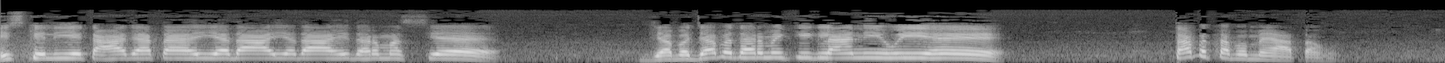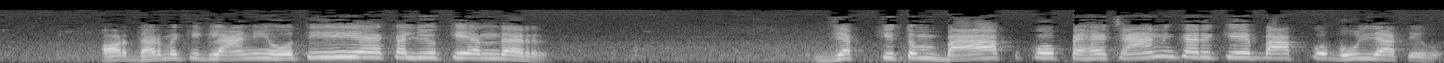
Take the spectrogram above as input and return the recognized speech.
इसके लिए कहा जाता है, यदा यदा ही धर्मस्य जब जब धर्म की ग्लानी हुई है तब तब मैं आता हूँ। और धर्म की ग्लानी होती ही है कलयुग के अंदर। जबकि तुम बाप को पहचान करके बाप को भूल जाते हो।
